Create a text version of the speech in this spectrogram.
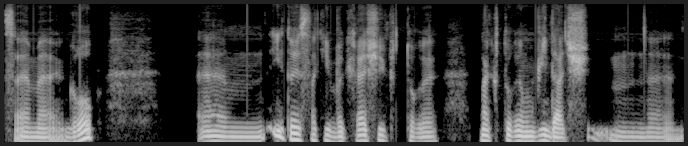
CME Group i to jest taki wykresik, który, na którym widać mm,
